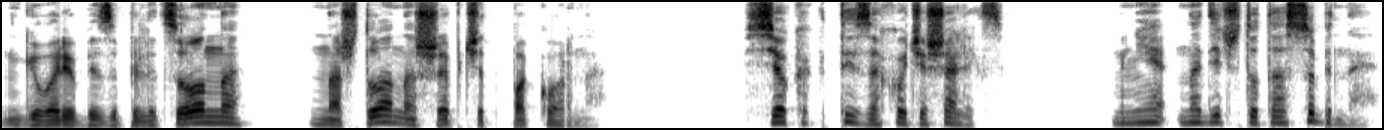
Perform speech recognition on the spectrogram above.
Говорю безапелляционно, на что она шепчет покорно. «Все, как ты захочешь, Алекс. Мне надеть что-то особенное?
